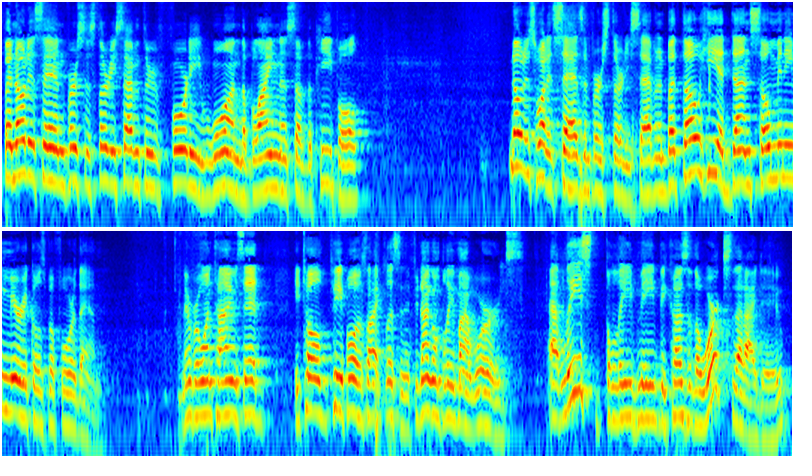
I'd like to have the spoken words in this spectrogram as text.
But notice in verses 37 through 41, the blindness of the people. Notice what it says in verse 37 But though he had done so many miracles before them, Remember one time he said, he told people, it's like, listen, if you're not going to believe my words, at least believe me because of the works that I do.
